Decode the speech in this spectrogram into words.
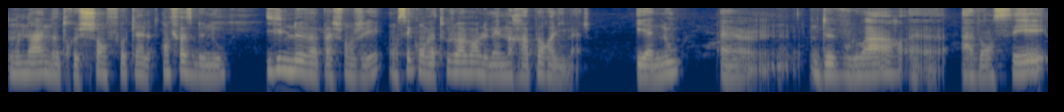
On a notre champ focal en face de nous, il ne va pas changer, on sait qu'on va toujours avoir le même rapport à l'image. Et à nous euh, de vouloir euh, avancer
